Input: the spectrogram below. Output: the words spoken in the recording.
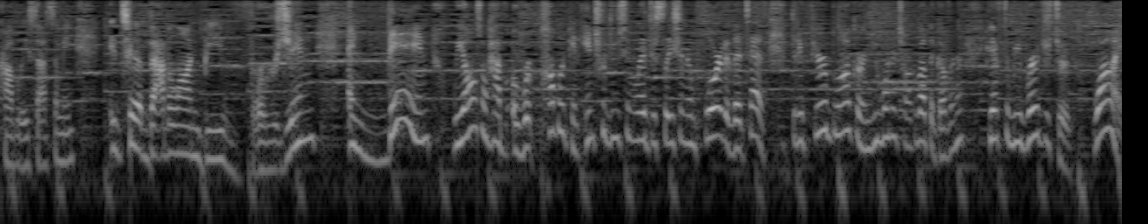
Probably Sesame to Babylon Bee version. And then we also have a Republican introducing legislation in Florida that says that if you're a blogger and you want to talk about the governor, you have to be registered. Why?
